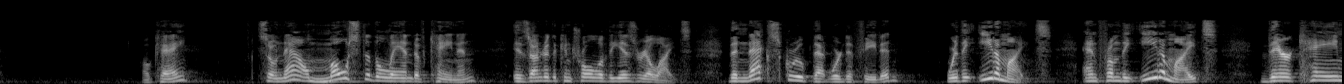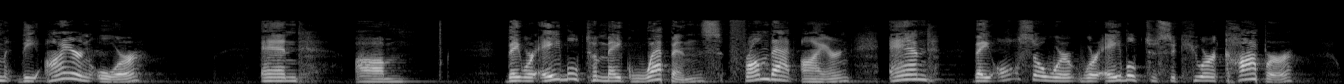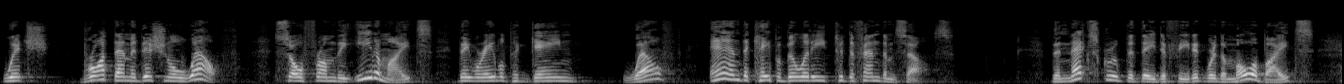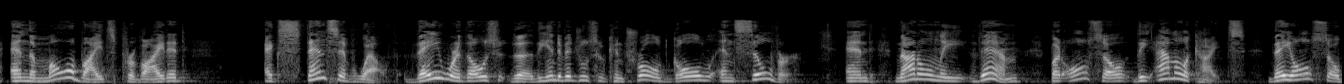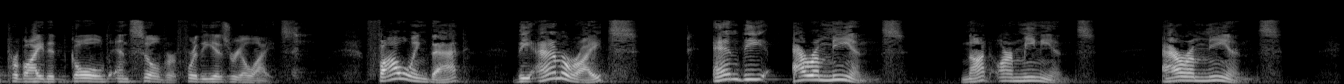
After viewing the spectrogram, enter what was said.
Okay? So now most of the land of Canaan is under the control of the Israelites. The next group that were defeated were the Edomites. And from the Edomites, there came the iron ore, and um, they were able to make weapons from that iron, and they also were, were able to secure copper, which brought them additional wealth. So from the Edomites, they were able to gain wealth and the capability to defend themselves. The next group that they defeated were the Moabites, and the Moabites provided extensive wealth. They were those, the, the individuals who controlled gold and silver. And not only them, but also the Amalekites. They also provided gold and silver for the Israelites. Following that, the Amorites and the Arameans, not Armenians, Arameans,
